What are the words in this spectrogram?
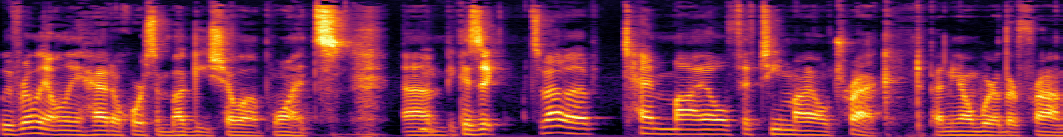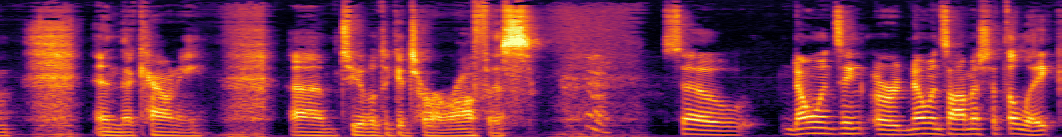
we've really only had a horse and buggy show up once um, hmm. because it it's about a 10 mile, 15 mile trek, depending on where they're from in the county, um, to be able to get to our office. Hmm. So no one's in, or no one's Amish at the lake.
